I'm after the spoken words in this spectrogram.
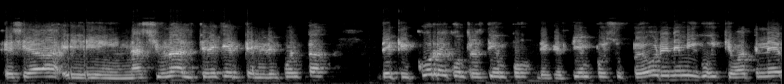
que sea eh, nacional, tiene que tener en cuenta de que corre contra el tiempo, de que el tiempo es su peor enemigo y que va a tener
